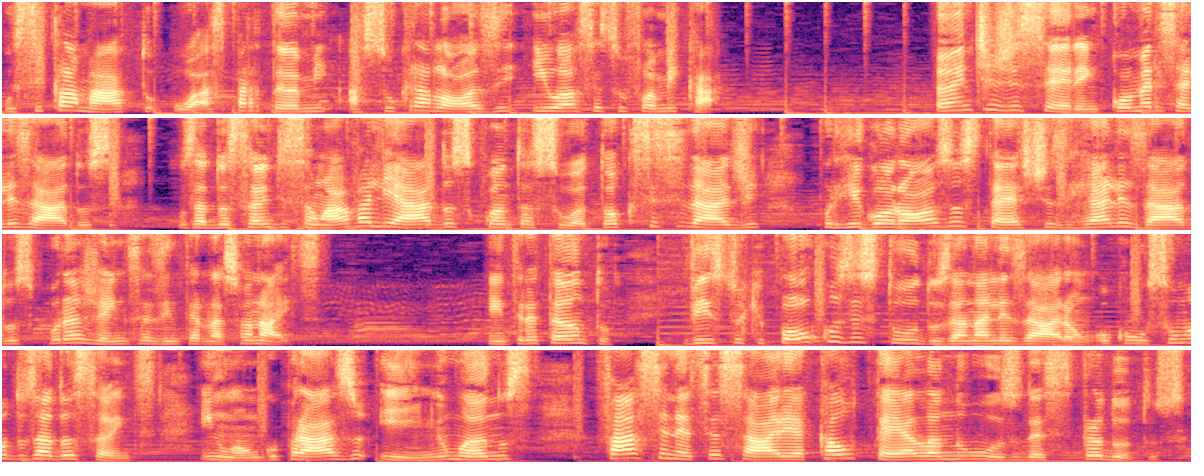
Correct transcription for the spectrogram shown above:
o ciclamato, o aspartame, a sucralose e o acesulfame K. Antes de serem comercializados, os adoçantes são avaliados quanto à sua toxicidade por rigorosos testes realizados por agências internacionais. Entretanto, visto que poucos estudos analisaram o consumo dos adoçantes em longo prazo e em humanos, faz-se necessária cautela no uso desses produtos.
